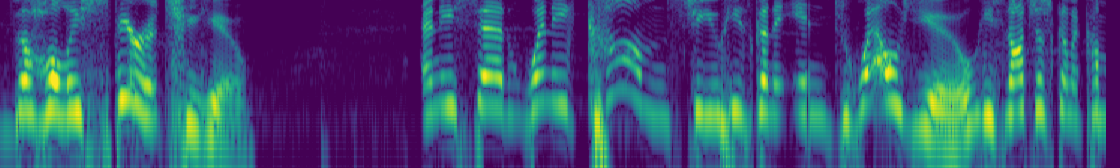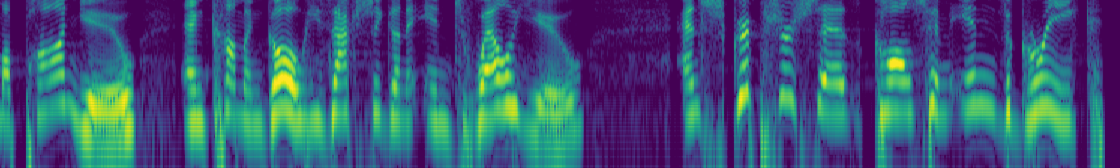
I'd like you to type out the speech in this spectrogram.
the Holy Spirit to you. And he said, when he comes to you, he's going to indwell you. He's not just going to come upon you and come and go, he's actually going to indwell you. And scripture says, calls him in the Greek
